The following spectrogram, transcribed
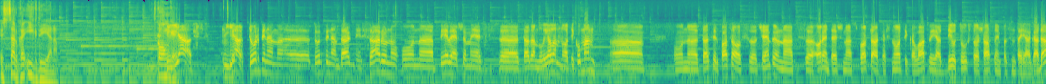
es ceru, ka ikdiena. Kongi. Jā, Jā, turpinam, uh, turpinam Dānijas sarunu un uh, pievēršamies uh, tādam lielam notikumam. Un, tas ir pasaules čempionāts orientēšanās sportā, kas notika Latvijā 2018. gadā,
